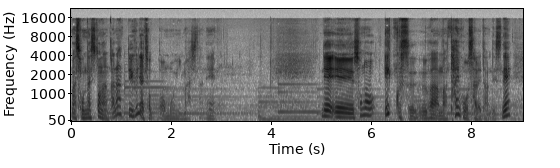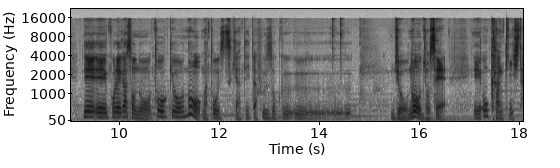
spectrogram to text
まあ、そんな人なんかなっていうふうにはちょっと思いましたね。で、えー、その X はまあ逮捕されたんですね。でこれがその東京の、まあ、当時付き合っていた風俗嬢の女性を監禁した。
